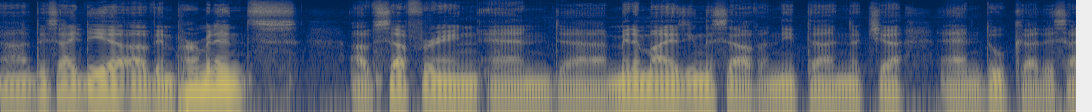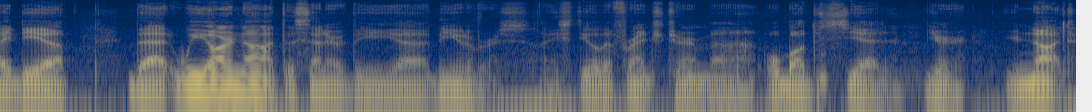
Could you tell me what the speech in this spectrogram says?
Uh, this idea of impermanence, of suffering, and uh, minimizing the self, anicca, anicca, and dukkha. This idea that we are not the center of the uh, the universe. I steal the French term uh, "au bas du ciel." You're you're not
